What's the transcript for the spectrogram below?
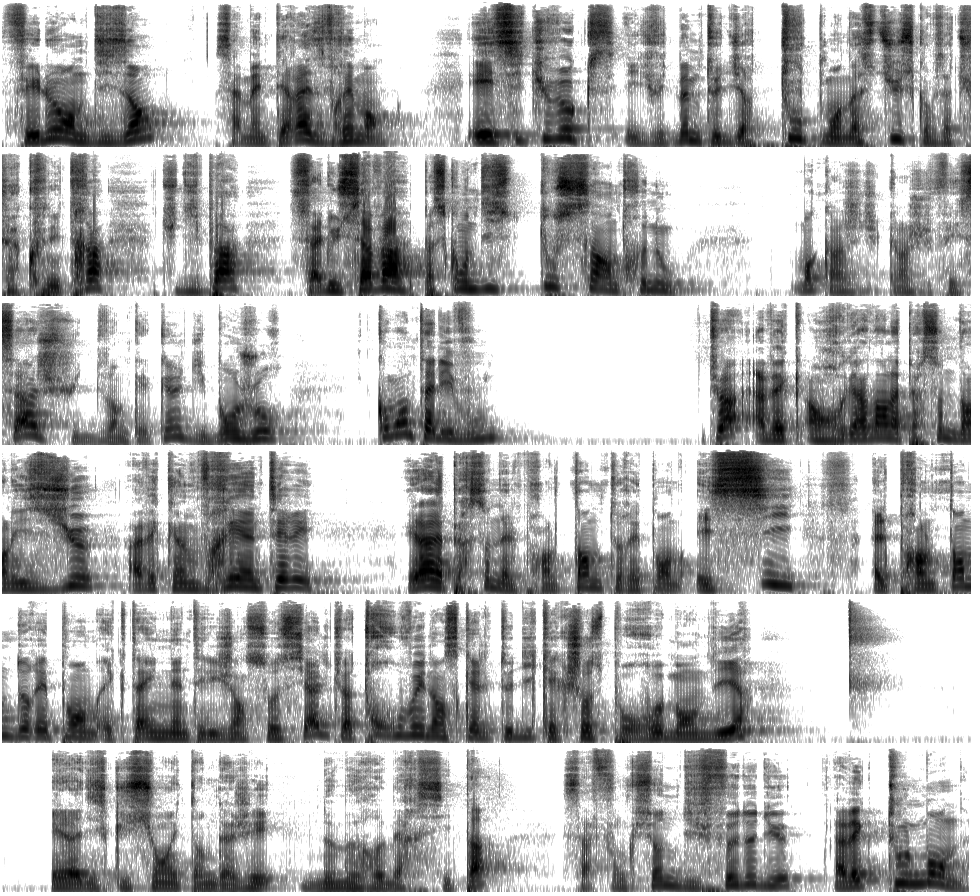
fais-le en te disant, ça m'intéresse vraiment. Et si tu veux, et je vais même te dire toute mon astuce, comme ça tu la connaîtras, tu dis pas, salut, ça va, parce qu'on dit tout ça entre nous. Moi, quand je, quand je fais ça, je suis devant quelqu'un, je dis bonjour, comment allez-vous? Tu vois, avec, en regardant la personne dans les yeux, avec un vrai intérêt. Et là, la personne, elle prend le temps de te répondre. Et si elle prend le temps de te répondre et que tu as une intelligence sociale, tu vas trouver dans ce qu'elle te dit quelque chose pour rebondir. Et la discussion est engagée. Ne me remercie pas. Ça fonctionne du feu de Dieu. Avec tout le monde.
